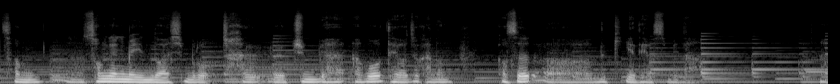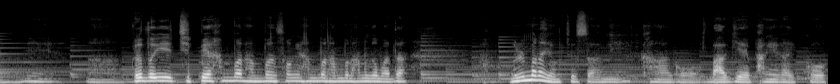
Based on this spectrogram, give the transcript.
참 어, 성령님의 인도하심으로 잘 준비하고 되어져 가는 것을 어, 느끼게 되었습니다. 참, 예, 어, 그래도 이 집회 한 번 한 번 성회 한 번 한 번 하는 것마다 얼마나 영적 싸움이 강하고 마귀의 방해가 있고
